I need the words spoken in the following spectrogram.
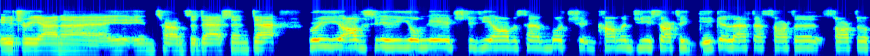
Adriana in terms of that. And uh, were you obviously at a young age? Did you always have much in common? Do you sort of giggle at that sort of sort of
